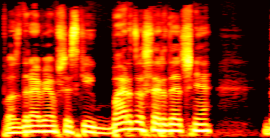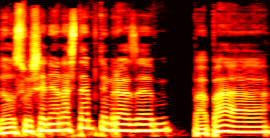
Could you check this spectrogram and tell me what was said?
Pozdrawiam wszystkich bardzo serdecznie. Do usłyszenia następnym razem. Pa, pa!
